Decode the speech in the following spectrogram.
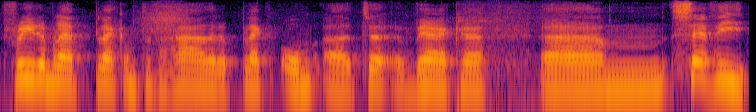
Freedom Lab, plek om te vergaderen, plek om uh, te werken. Um, Savvy,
